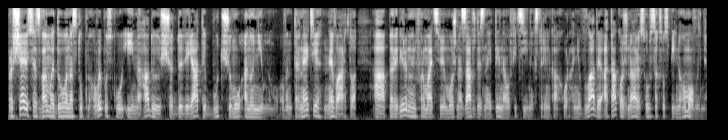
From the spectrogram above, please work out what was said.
Прощаюся з вами до наступного випуску і нагадую, що довіряти будь-чому анонімному в інтернеті не варто. А перевірену інформацію можна завжди знайти на офіційних сторінках органів влади, а також на ресурсах суспільного мовлення.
